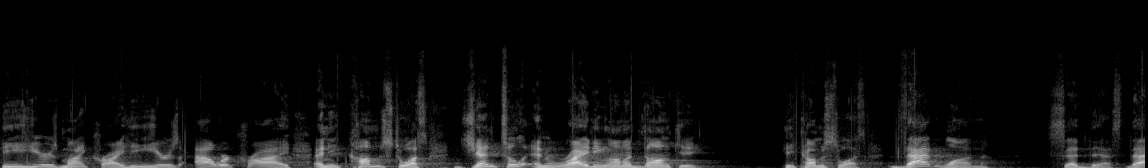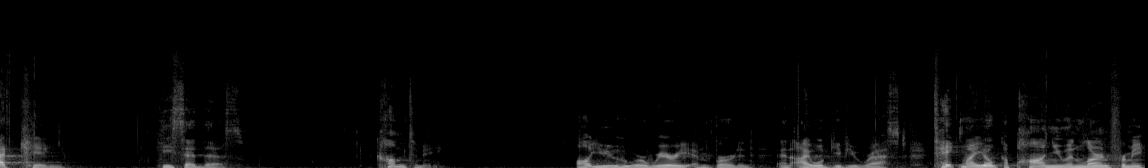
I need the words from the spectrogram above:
He hears my cry. He hears our cry. And he comes to us gentle and riding on a donkey. He comes to us. That one said this, that king, he said this Come to me, all you who are weary and burdened, and I will give you rest. Take my yoke upon you and learn from me,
